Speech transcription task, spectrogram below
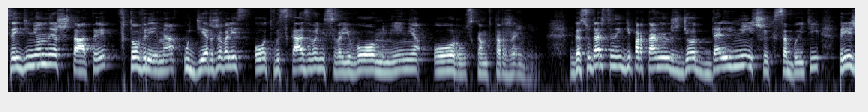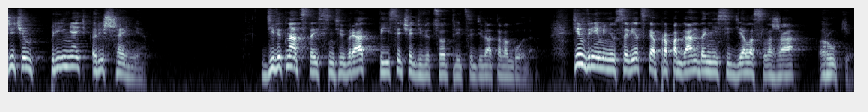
Соединенные Штаты в то время удерживались от высказывания своего мнения о русском вторжении. Государственный департамент ждет дальнейших событий, прежде чем принять решение. 19 сентября 1939 года. Тем временем советская пропаганда не сидела сложа руки.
